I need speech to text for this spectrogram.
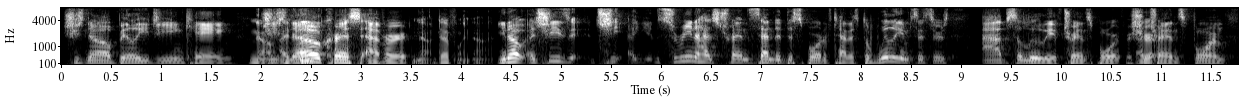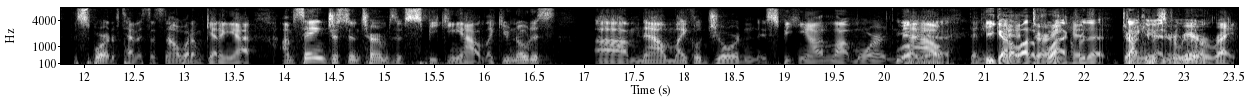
She's no Billie Jean King. No, she's I no think- Chris Evert. No, definitely not. You know, she's she Serena has transcended the sport of tennis. The Williams sisters absolutely have transport sure. uh, transformed the sport of tennis. That's not what I'm getting at. I'm saying just in terms of speaking out. Like you notice um, now, Michael Jordan is speaking out a lot more now yeah. than He he, got a lot of flack for that his documentary, career, though. right?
